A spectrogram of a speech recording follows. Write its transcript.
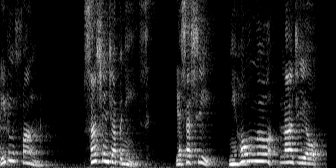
little fun Sunshine Japanese 優しい日本語ラジオ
